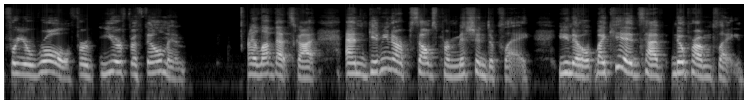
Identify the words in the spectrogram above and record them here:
for your role, for your fulfillment? I love that, Scott. And giving ourselves permission to play. You know, my kids have no problem playing,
